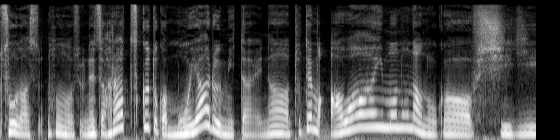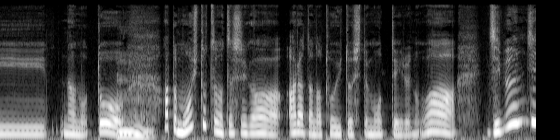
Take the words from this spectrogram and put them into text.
そうなんですそうなんですよね。ざらつくとかもやるみたいな、とても淡いものなのが不思議なのと、うんあともう一つ私が新たな問いとして持っているのは、自分自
